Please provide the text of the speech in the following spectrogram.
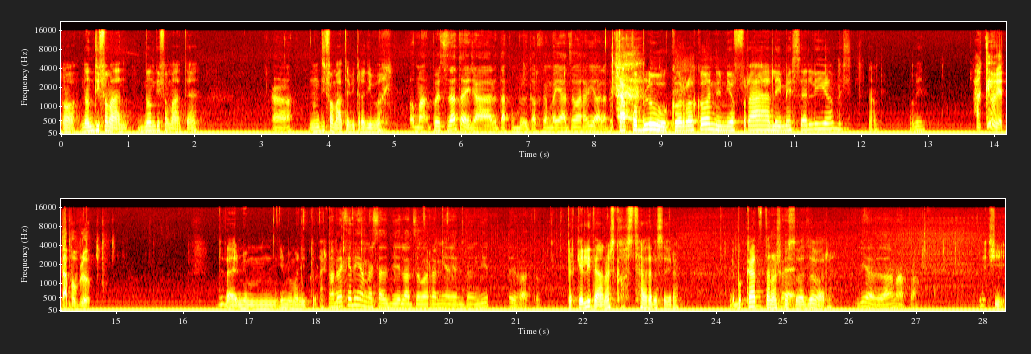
Oh, non, difaman- non diffamate, eh. No? Non diffamatevi tra di voi. Oh, ma questo dato è già lo tappo blu, tocca cambiare la zavorra viola. Tappo blu, corro con il mio fra, l'hai messa lì, ho messa... No, va bene. Anche lui è tappo blu. Dov'è il mio, il mio manito? Ecco. Ma perché prima mi è stato dire la zavorra mia del Zandir? Che hai fatto? Perché lì te l'ha nascosta l'altra sera. È boccata, ti ha nascosto la zavorra. Io avevo la mappa. Eh, sì.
